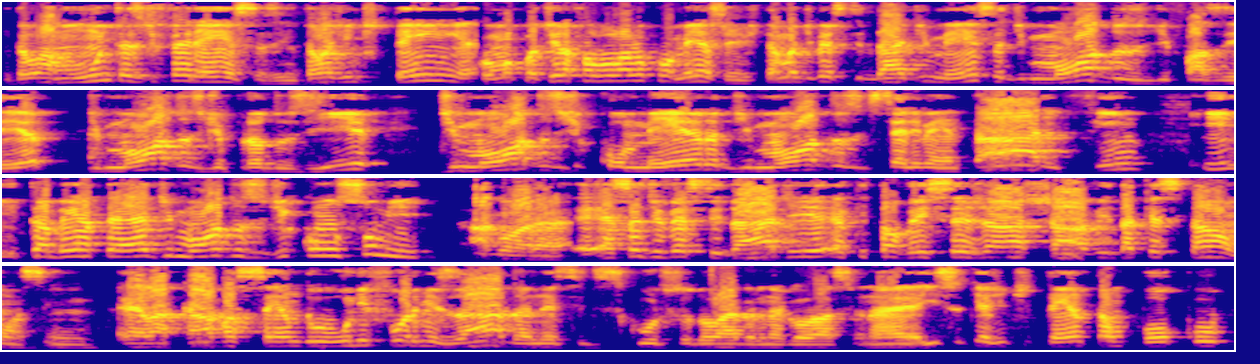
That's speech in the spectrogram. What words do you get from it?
Então há muitas diferenças. Então a gente tem, como a Potira falou lá no começo, a gente tem uma diversidade imensa de modos de fazer, de modos de produzir, de modos de comer, de modos de se alimentar, enfim, e também até de modos de consumir. Agora, essa diversidade é que talvez seja a chave da questão, assim. Ela acaba sendo uniformizada nesse discurso do agronegócio, né? É isso que a gente tenta um pouco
